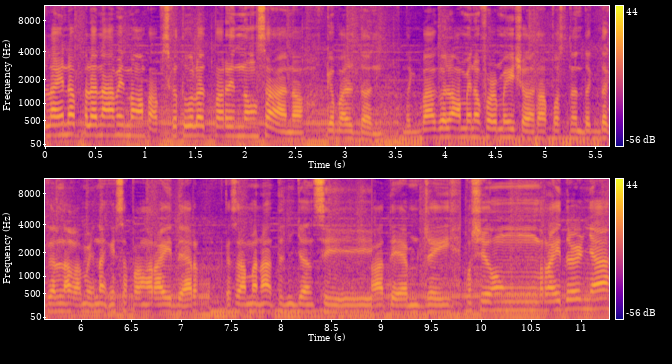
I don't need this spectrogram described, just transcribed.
lineup pala namin mga paps, katulad pa rin nung sa ano, Gabaldon. Nagbago lang kami ng formation tapos nadagdagan lang kami ng isa pang rider. Kasama natin dyan si Ate MJ. Tapos yung rider niya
